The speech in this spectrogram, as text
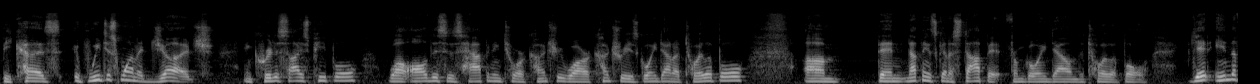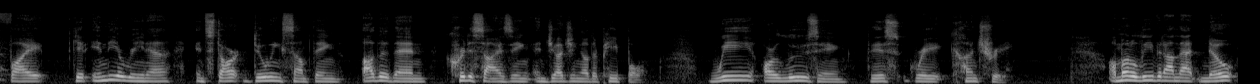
Because if we just want to judge and criticize people while all this is happening to our country, while our country is going down a toilet bowl, um, then nothing's going to stop it from going down the toilet bowl. Get in the fight, get in the arena, and start doing something other than criticizing and judging other people. We are losing this great country. I'm going to leave it on that note.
